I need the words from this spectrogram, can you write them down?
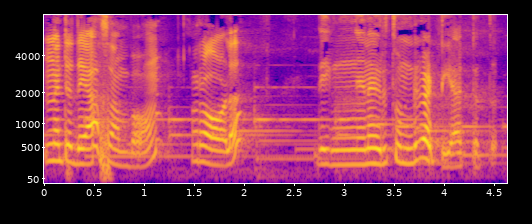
എന്നിട്ട് ആ സംഭവം റോൾ ഇതിങ്ങനെ ഒരു തുണ്ട് കട്ടി അറ്റത്ത്.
